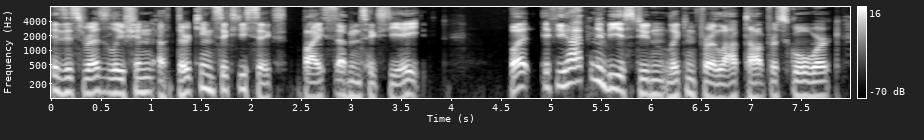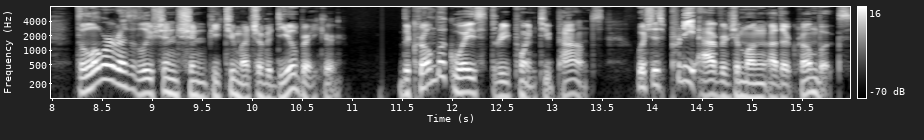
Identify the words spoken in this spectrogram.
is its resolution of 1366 by 768. But if you happen to be a student looking for a laptop for schoolwork, the lower resolution shouldn't be too much of a deal breaker. The Chromebook weighs 3.2 pounds, which is pretty average among other Chromebooks,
